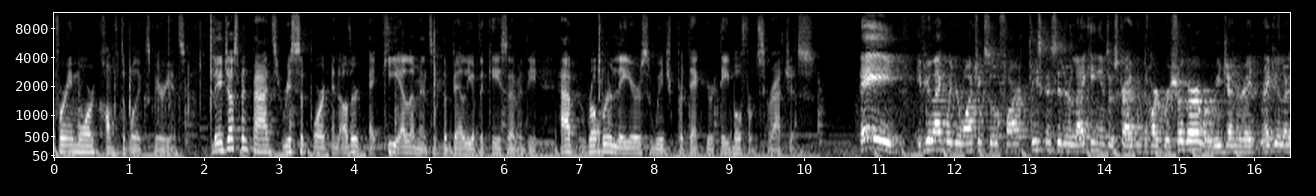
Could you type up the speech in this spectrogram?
for a more comfortable experience. The adjustment pads, wrist support, and other eh, key elements of the belly of the K70 have rubber layers which protect your table from scratches. Hey! If you like what you're watching so far, please consider liking and subscribing to Hardware Sugar where we generate regular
